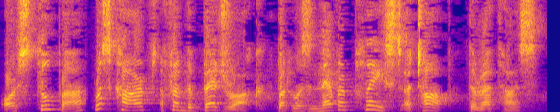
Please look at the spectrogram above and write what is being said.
or stupa was carved from the bedrock but was never placed atop the Rathas.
